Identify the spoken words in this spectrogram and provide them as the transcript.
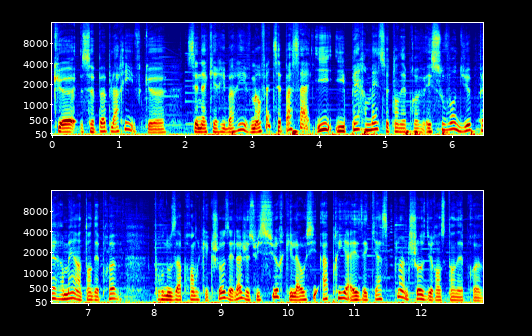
que ce peuple arrive, que Sennacherib arrive. Mais en fait, c'est pas ça. Il, permet ce temps d'épreuve. Et souvent, Dieu permet un temps d'épreuve pour nous apprendre quelque chose. Et là, je suis sûr qu'il a aussi appris à Ézéchias plein de choses durant ce temps d'épreuve.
